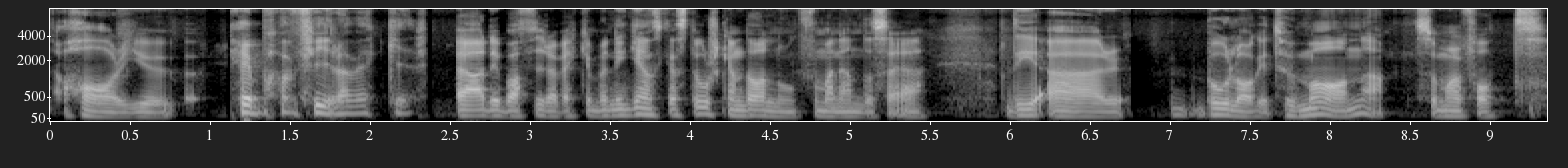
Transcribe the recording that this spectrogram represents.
har ju Det är bara fyra veckor. Ja, det är bara fyra veckor, men det är ganska stor skandal nog får man ändå säga. Det är bolaget Humana som har fått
